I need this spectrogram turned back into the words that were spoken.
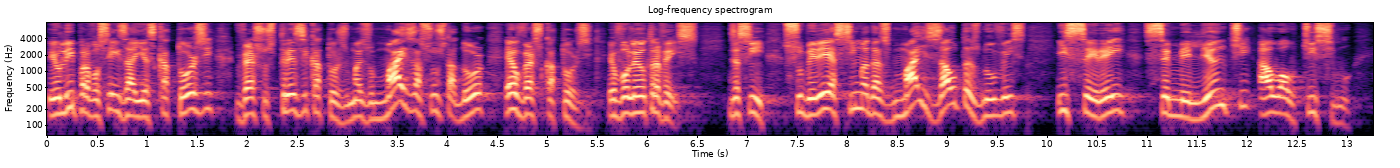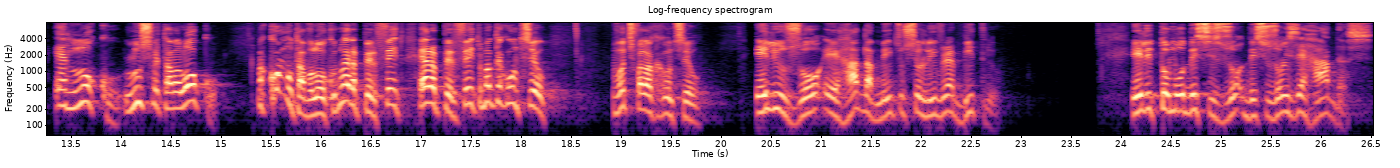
eu li para você Isaías 14, versos 13 e 14, mas o mais assustador é o verso 14. Eu vou ler outra vez. Diz assim: Subirei acima das mais altas nuvens e serei semelhante ao Altíssimo. É louco, Lúcifer estava louco. Mas como estava louco? Não era perfeito? Era perfeito, mas o que aconteceu? vou te falar o que aconteceu. Ele usou erradamente o seu livre-arbítrio. Ele tomou decisões erradas.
